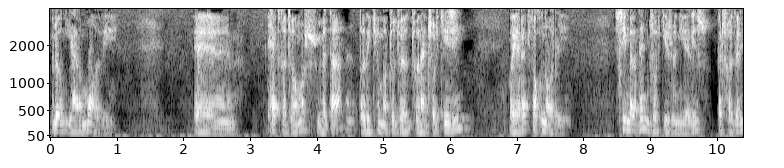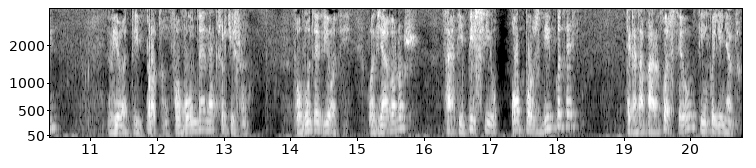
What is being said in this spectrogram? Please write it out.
πλέον οι αρμόδιοι. Ε, Έκτοτε όμως, μετά, το δικαίωμα αυτού του, του να εξορκίζει, ο ιερέας το έχουν όλοι. Σήμερα δεν εξορκίζουν οι ιερείς, περισσότεροι, διότι πρώτον φοβούνται να εξορκίσουν. Φοβούνται διότι ο διάβολος θα χτυπήσει οπωσδήποτε και κατά παρακόρση Θεού την οικογένειά του.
